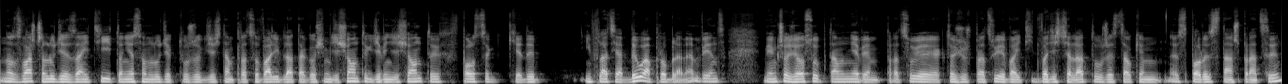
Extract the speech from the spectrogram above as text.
no zwłaszcza ludzie z IT to nie są ludzie, którzy gdzieś tam pracowali w latach 80., 90. w Polsce, kiedy inflacja była problemem, więc większość osób tam, nie wiem, pracuje, jak ktoś już pracuje w IT 20 lat, to już jest całkiem spory staż pracy.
